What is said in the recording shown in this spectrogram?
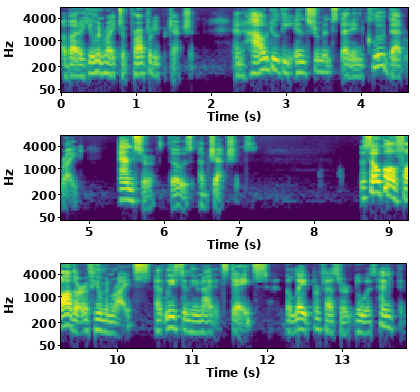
about a human right to property protection? And how do the instruments that include that right answer those objections? The so called father of human rights, at least in the United States, the late Professor Louis Henkin,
